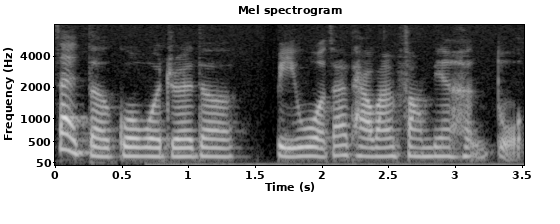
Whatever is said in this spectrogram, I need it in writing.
在德国，我觉得比我在台湾方便很多，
